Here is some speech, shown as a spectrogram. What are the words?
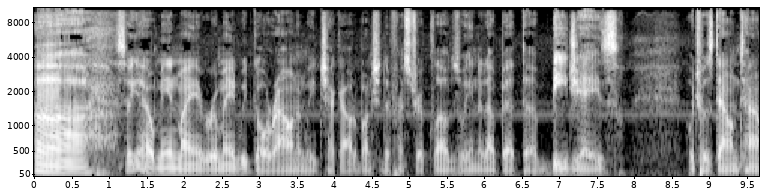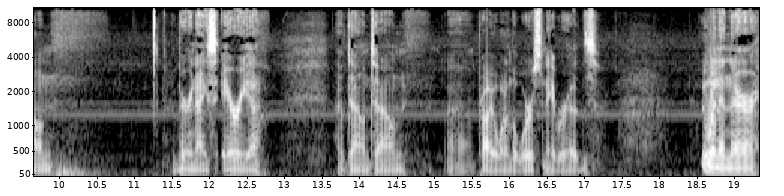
Uh, so yeah, me and my roommate, we'd go around and we'd check out a bunch of different strip clubs. We ended up at uh, BJ's, which was downtown, very nice area of downtown. Uh, probably one of the worst neighborhoods we went in there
